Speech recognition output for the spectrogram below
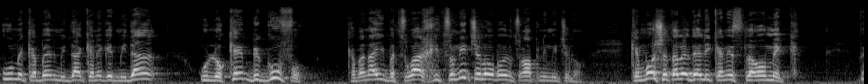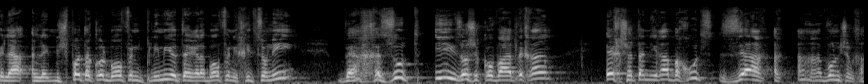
הוא מקבל מידה כנגד מידה, הוא לוקה בגופו. הכוונה היא בצורה החיצונית שלו ובצורה הפנימית שלו. כמו שאתה לא יודע להיכנס לעומק ולשפוט הכל באופן פנימי יותר, אלא באופן חיצוני, והחזות היא זו שקובעת לך איך שאתה נראה בחוץ, זה העוון שלך.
